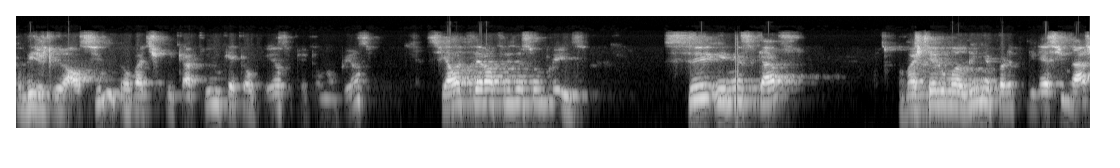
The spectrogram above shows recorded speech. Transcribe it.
pedires-lhe auxílio, ele vai te explicar tudo, o que é que ele pensa, o que é que ele não pensa, se ela te der autorização para isso. Se, e nesse caso, vais ter uma linha para te direcionar,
